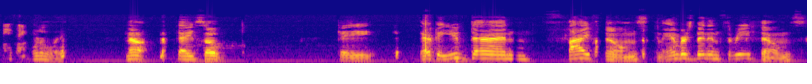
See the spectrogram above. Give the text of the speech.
amazing. Totally. Now, okay, so, okay, Erica, you've done five films, and Amber's been in three films.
